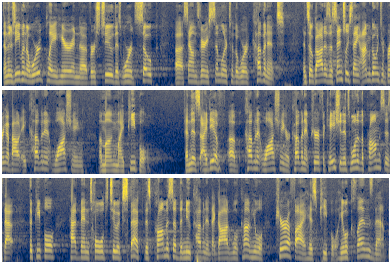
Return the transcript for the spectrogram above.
And there's even a word play here in uh, verse 2. This word soap uh, sounds very similar to the word covenant. And so God is essentially saying, I'm going to bring about a covenant washing among my people. And this idea of, of covenant washing or covenant purification, it's one of the promises that the people have been told to expect. This promise of the new covenant that God will come, He will purify His people, He will cleanse them.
